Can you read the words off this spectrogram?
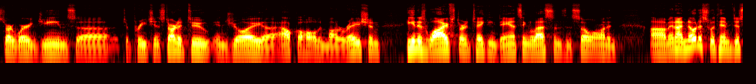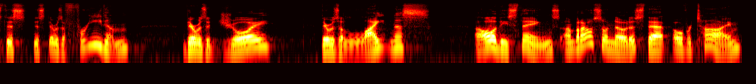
Uh, started wearing jeans uh, to preach and started to enjoy uh, alcohol in moderation. He and his wife started taking dancing lessons and so on. And, um, and I noticed with him just this, this there was a freedom, there was a joy, there was a lightness, all of these things. Um, but I also noticed that over time,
